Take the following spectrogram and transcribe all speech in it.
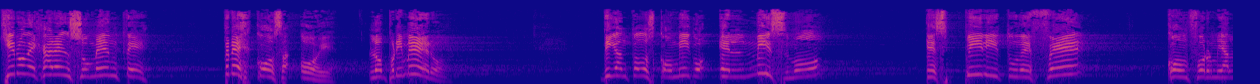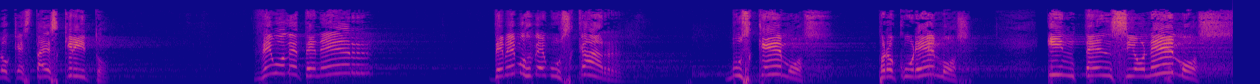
quiero dejar en su mente tres cosas hoy. Lo primero, digan todos conmigo, el mismo espíritu de fe conforme a lo que está escrito. Debo de tener, debemos de buscar, busquemos, procuremos intencionemos,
